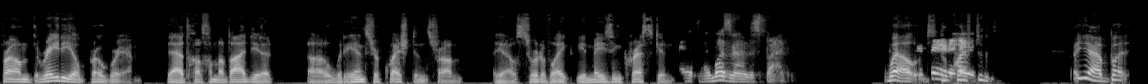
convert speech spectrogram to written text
from the radio program that Chacham Ovadia uh, would answer questions from, you know, sort of like the amazing Kreskin. I wasn't on the spot. Well, the question, yeah, but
